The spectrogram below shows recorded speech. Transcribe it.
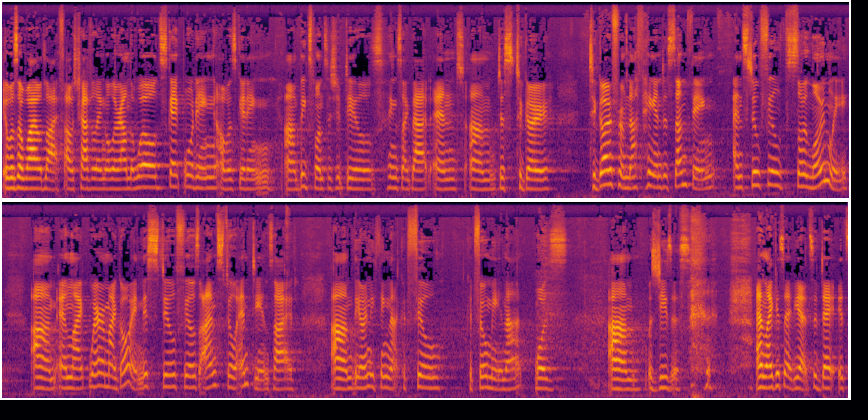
it was a wild life. I was traveling all around the world, skateboarding. I was getting um, big sponsorship deals, things like that, and um, just to go to go from nothing into something and still feel so lonely. Um, and like, where am I going? This still feels, I'm still empty inside. Um, the only thing that could fill, could fill me in that was, was Jesus. and like I said, yeah, it's, a day, it's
